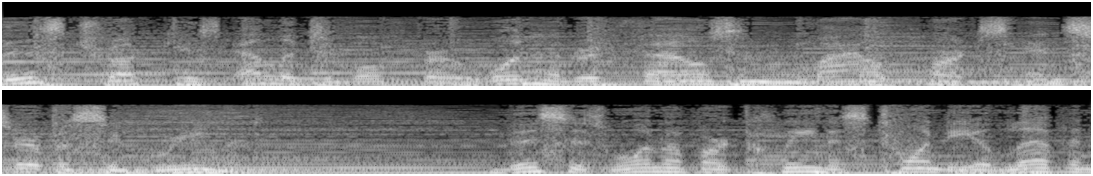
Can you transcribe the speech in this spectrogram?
This truck is eligible for a 100,000-mile parts and service agreement. This is one of our cleanest 2011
